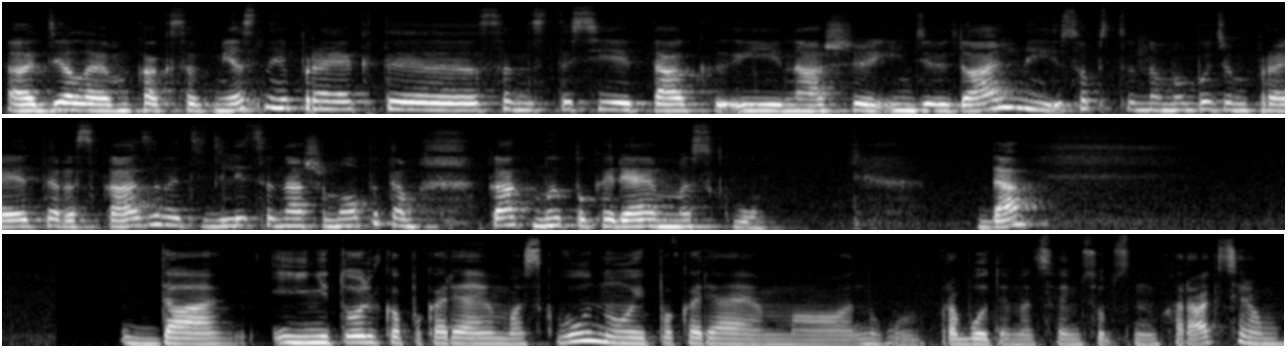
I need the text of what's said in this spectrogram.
э, делаем как совместные проекты с Анастасией, так и наши индивидуальные. И, собственно, мы будем про это рассказывать и делиться нашим опытом, как мы покоряем Москву. Да? Да, и не только покоряем Москву, но и покоряем, ну, работаем над своим собственным характером,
